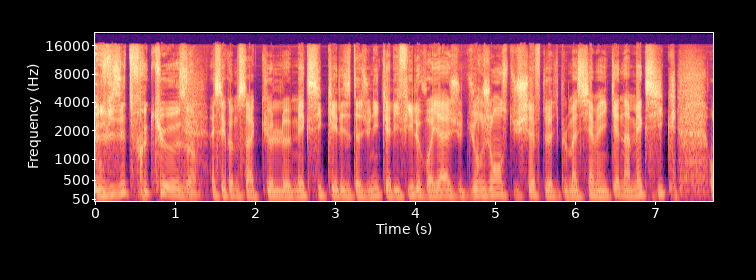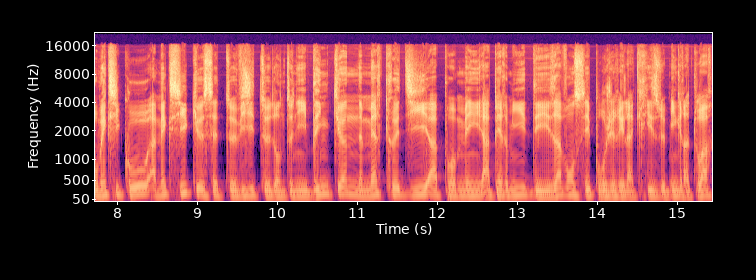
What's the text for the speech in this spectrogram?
Une visite fructueuse. Et c'est comme ça que le Mexique et les États-Unis qualifient le voyage d'urgence du chef de la diplomatie américaine à Mexique. Au Mexico, à Mexique, cette visite d'Anthony Blinken mercredi a permis, a permis des avancées pour gérer la crise migratoire.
